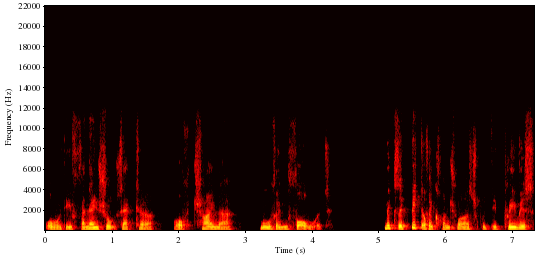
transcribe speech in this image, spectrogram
or the financial sector of China moving forward. Makes a bit of a contrast with the previous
